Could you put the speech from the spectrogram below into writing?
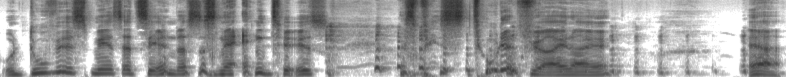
und du willst mir jetzt erzählen, dass das eine Ente ist. Was bist du denn für einer, ey? Ja.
